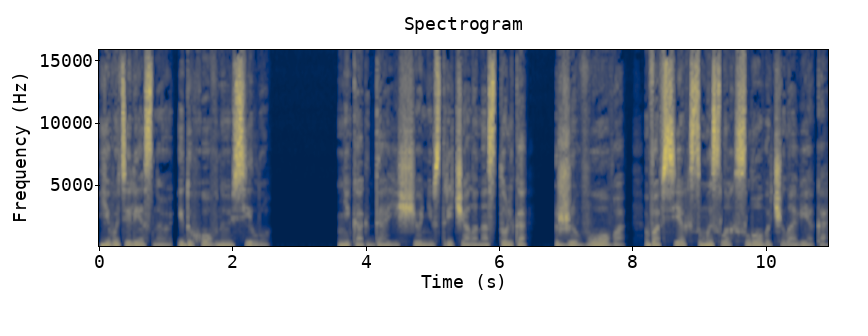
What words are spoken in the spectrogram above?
его телесную и духовную силу никогда еще не встречала настолько живого во всех смыслах слова человека.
